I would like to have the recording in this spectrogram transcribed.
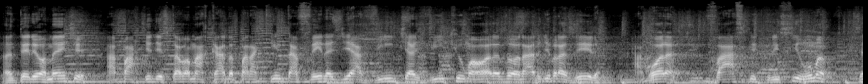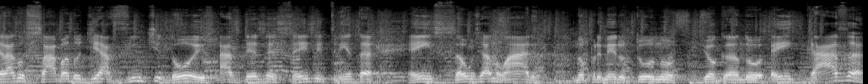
Anteriormente, a partida estava marcada para quinta-feira, dia 20 às 21 horas horário de Brasília. Agora, Vasco e Criciúma será no sábado, dia 22 às 16h30 em São Januário. No primeiro turno, jogando em casa,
